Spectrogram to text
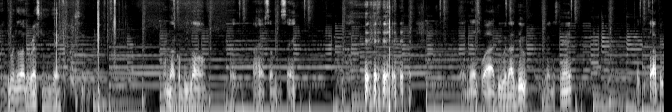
I'm doing a lot of resting today, so I'm not to be long, but I have something to say. and that's why I do what I do. You understand? What's the topic?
